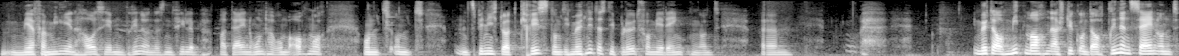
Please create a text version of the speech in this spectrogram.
Mehrfamilienhaus eben drin und da sind viele Parteien rundherum auch noch. Und, und jetzt bin ich dort Christ und ich möchte nicht, dass die blöd von mir denken. Und ähm, ich möchte auch mitmachen ein Stück und auch drinnen sein und,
